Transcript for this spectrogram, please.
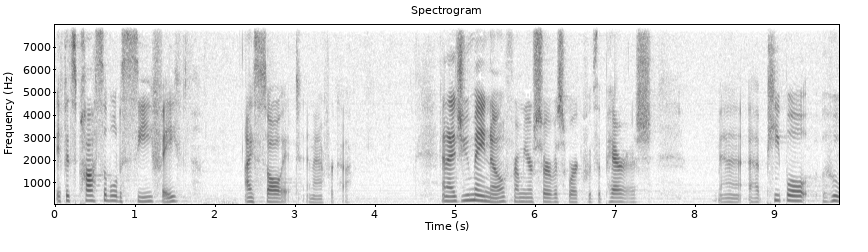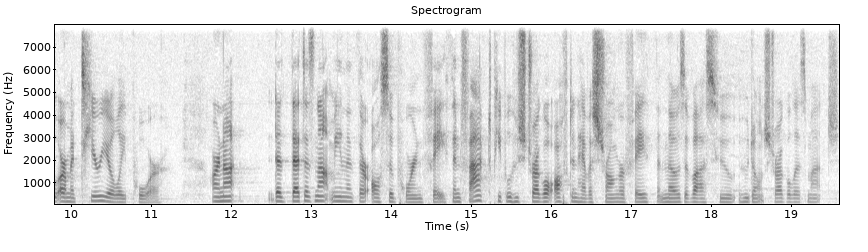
If it's possible to see faith, I saw it in Africa. And as you may know from your service work with the parish, uh, uh, people who are materially poor are not that, that does not mean that they're also poor in faith. In fact, people who struggle often have a stronger faith than those of us who, who don't struggle as much.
